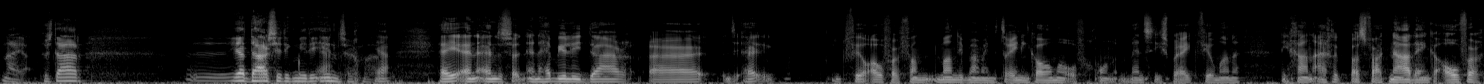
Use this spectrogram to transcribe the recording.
nou ja, dus daar, ja, daar zit ik middenin, Ja. zeg maar. Ja. Hey, en, en, dus, en hebben jullie daar veel over van mannen die bij mij in de training komen, of gewoon mensen die spreken, veel mannen, die gaan eigenlijk pas vaak nadenken over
